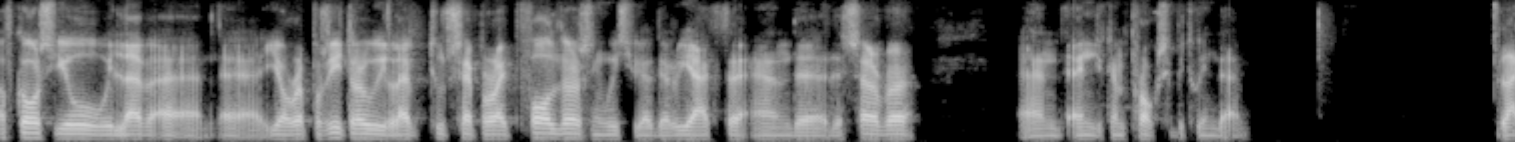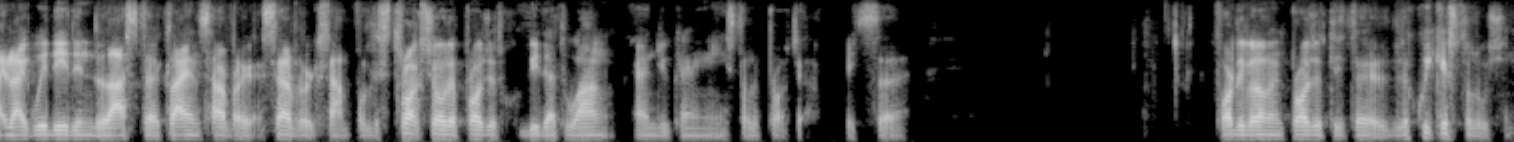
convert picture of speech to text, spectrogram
of course, you will have uh, uh, your repository will have two separate folders in which you have the React and uh, the server, and and you can proxy between them, like like we did in the last uh, client server server example. The structure of the project could be that one, and you can install the project. It's uh, for development project, it's uh, the quickest solution.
